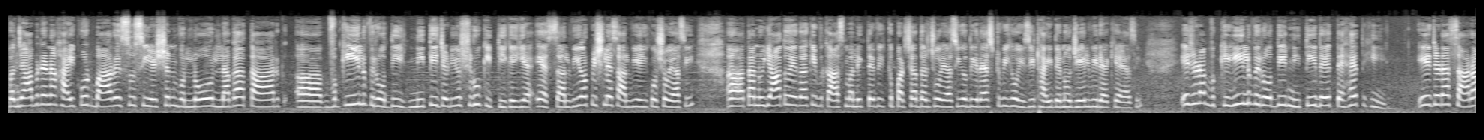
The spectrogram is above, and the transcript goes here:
Punjab Haryana high court bar association ਵੱਲੋਂ ਲਗਾਤਾਰ ਵਕੀਲ ਵਿਰੋਧੀ ਨੀਤੀ ਜਿਹੜੀ ਉਹ ਸ਼ੁਰੂ ਕੀਤੀ ਗਈ ਹੈ ਇਸ ਸਾਲ ਵੀ ਔਰ ਪਿਛਲੇ ਸਾਲ ਵੀ ਇਹੀ ਕੁਝ ਹੋਇਆ ਸੀ। ਤੁਹਾਨੂੰ ਯਾਦ ਹੋਏਗਾ ਕਿ ਵਿਕਾਸ ਮਲਿਕ ਤੇ ਵੀ ਇੱਕ ਪਰਚਾ ਦਰਜ ਹੋਇਆ ਸੀ ਉਹਦੀ ਅਰੈਸਟ ਵੀ ਹੋਈ ਸੀ 28 ਦਿਨ ਉਹ ਜੇਲ੍ਹ ਵੀ ਰਹਿ ਕੇ ਆਇਆ ਸੀ। ਇਹ ਜਿਹੜਾ ਵਕੀਲ ਵਿਰੋਧੀ ਨੀਤੀ ਦੇ ਤਹਿਤ ਹੀ ਇਹ ਜਿਹੜਾ ਸਾਰਾ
